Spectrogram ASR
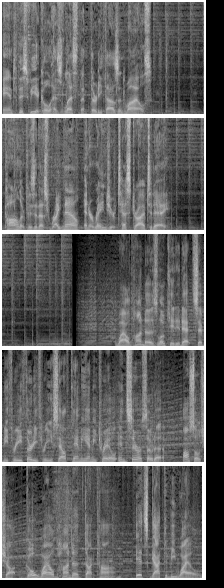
and this vehicle has less than 30,000 miles. Call or visit us right now and arrange your test drive today. Wilde Honda is located at 7333 South Tamiami Trail in Sarasota. Also shop GoWildeHonda.com. It's got to be wild.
